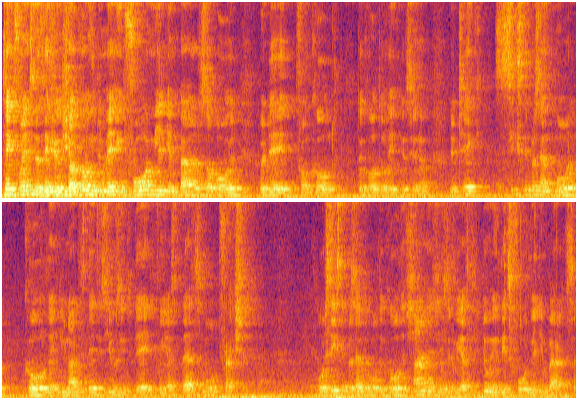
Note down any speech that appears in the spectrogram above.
take for instance, if you are going to making 4 million barrels of oil per day from coal to coal to liquids, you know, you take 60% more coal than the United States is using today for just that small fraction. Or 60% of all the coal that China is using for just doing these 4 million barrels.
